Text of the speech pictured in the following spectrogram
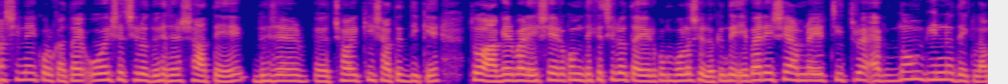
আসি নাই কলকাতায়, ও এসেছিল ২০০৭ এ ২০০৬ কি সাতের দিকে। তো আগেরবার এসে এরকম দেখেছিল তাই এরকম বলেছিল। কিন্তু এবার এসে আমরা এর চিত্র একদম ভিন্ন দেখলাম।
